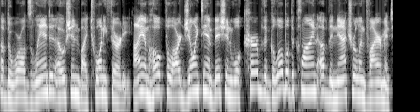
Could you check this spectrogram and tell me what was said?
of the world's land and ocean by 2030. I am hopeful our joint ambition will curb the global decline of the natural environment,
